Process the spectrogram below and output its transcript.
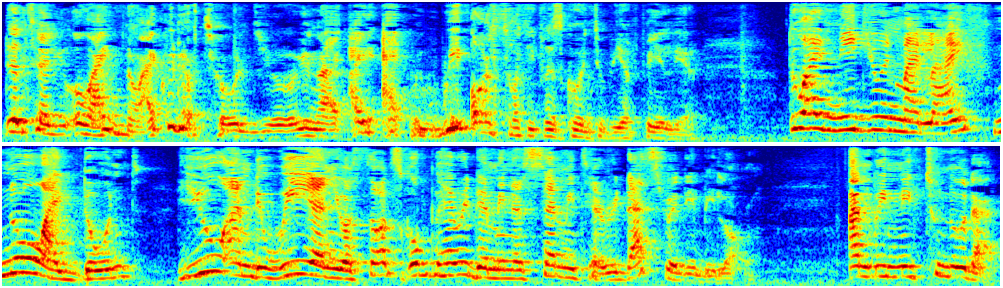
they'll tell you, oh, I know, I could have told you. You know, I, I, I, we all thought it was going to be a failure. Do I need you in my life? No, I don't. You and the we and your thoughts, go bury them in a cemetery. That's where they belong. And we need to know that.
